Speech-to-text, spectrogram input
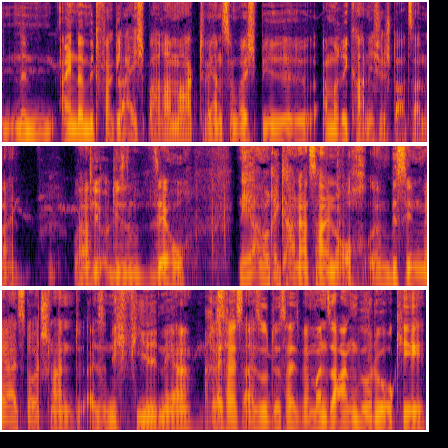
Ein, ein damit vergleichbarer Markt wären zum Beispiel amerikanische Staatsanleihen. Ja? und, die, und die sind sehr hoch. Nee, Amerikaner zahlen auch ein bisschen mehr als Deutschland, also nicht viel mehr. Ach, das echt? heißt also, das heißt, wenn man sagen würde, okay,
